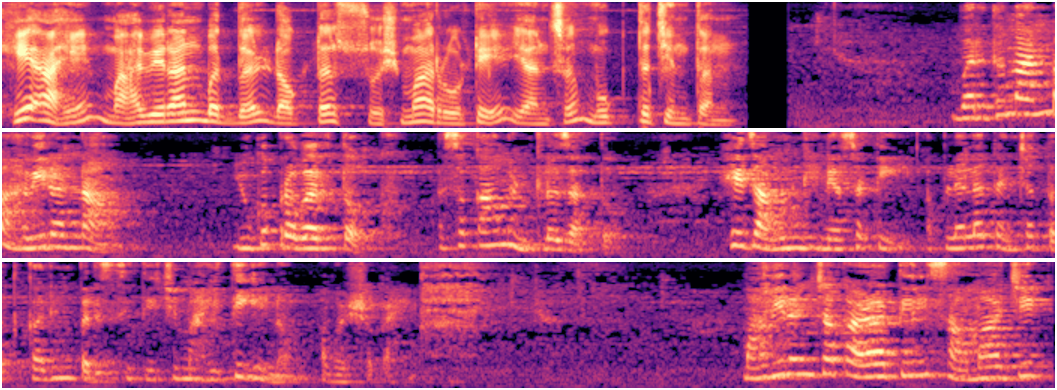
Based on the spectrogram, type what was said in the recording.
हे आहे महावीरांबद्दल डॉक्टर सुषमा रोटे यांचं मुक्त चिंतन. वर्धमान महावीरांना युगप्रवर्तक असं का म्हटलं जातं? हे जाणून घेण्यासाठी आपल्याला त्यांच्या तत्कालीन परिस्थितीची माहिती घेणं आवश्यक आहे. महावीरांच्या काळातील सामाजिक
